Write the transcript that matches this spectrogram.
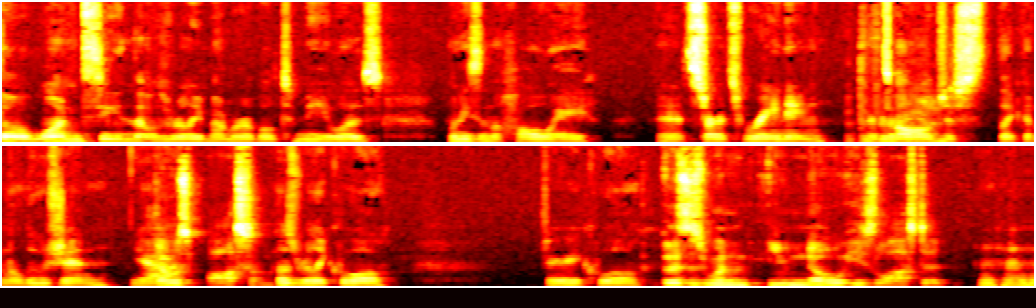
the one scene that was really memorable to me was when he's in the hallway and it starts raining. At the and it's all end. just like an illusion. Yeah. That was awesome. that was really cool. Very cool. This is when you know he's lost it. Mm-hmm.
